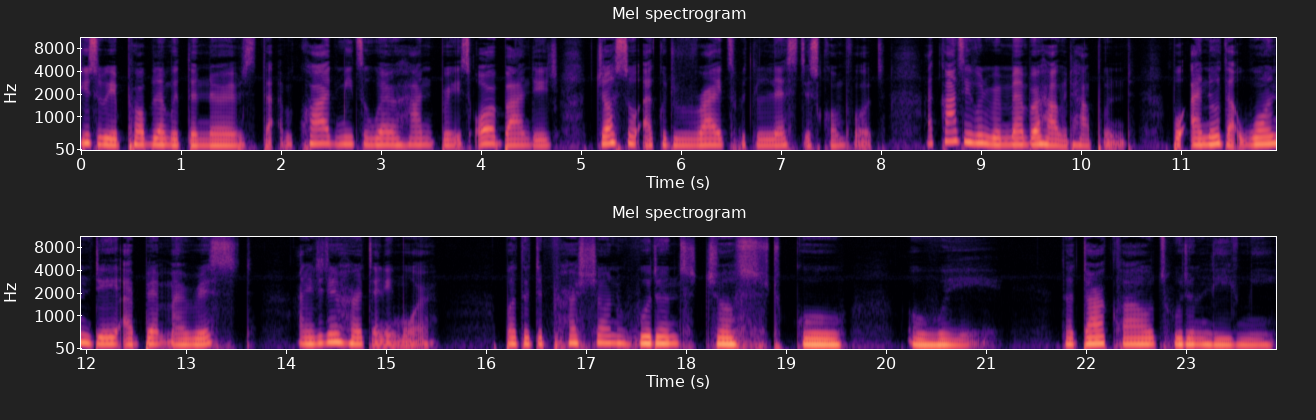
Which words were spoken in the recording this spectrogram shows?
due to a problem with the nerves that required me to wear a hand brace or bandage just so I could write with less discomfort. I can't even remember how it happened, but I know that one day I bent my wrist and it didn't hurt anymore. But the depression wouldn't just go away. The dark clouds wouldn't leave me.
